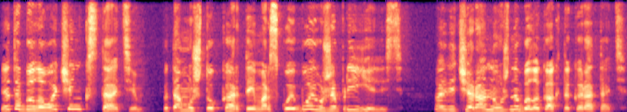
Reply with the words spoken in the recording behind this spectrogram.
Это было очень кстати, потому что карты и морской бой уже приелись, а вечера нужно было как-то коротать.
